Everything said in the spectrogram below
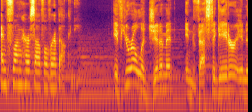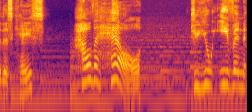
and flung herself over a balcony. If you're a legitimate investigator into this case, how the hell do you even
